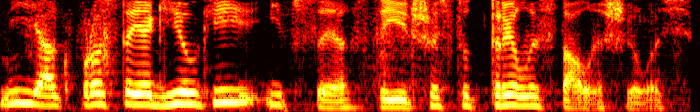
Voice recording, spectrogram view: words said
Ніяк, просто як гілки і все стоїть. Щось тут три листа лишилось.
